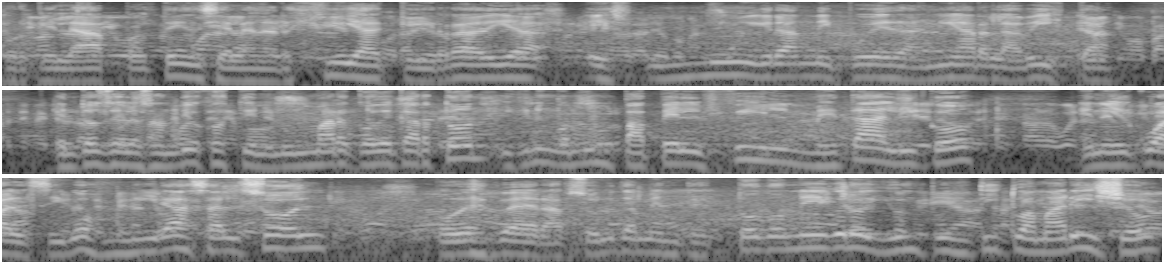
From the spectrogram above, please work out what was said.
porque la potencia, la energía que irradia es muy grande y puede dañar la vista. Entonces los anteojos tienen un marco de cartón y tienen como un papel film metálico en el cual si vos mirás al sol podés ver absolutamente todo negro y un puntito amarillo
